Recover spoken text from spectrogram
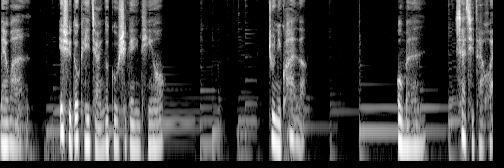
每晚，也许都可以讲一个故事给你听哦。祝你快乐，我们下期再会。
